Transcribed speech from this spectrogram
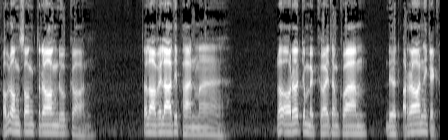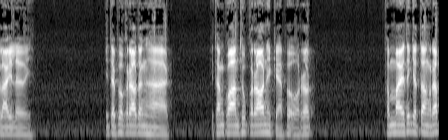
ขอพระองค์ทรงตรองดูก่อน ตลอดเวลาที่ผ่านมาพระโอรสก็ไม่เคยทำความเดือดร้อนให้แก่ใครเลยมีแต่พวกเราต่างหาก ที่ทำความทุกข์ร้อนให้แก่พระโอรสทำไมถึงจะต้องรับ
